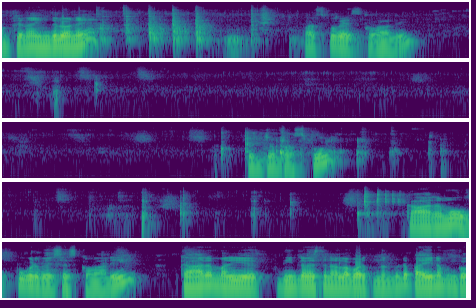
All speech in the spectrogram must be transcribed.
ఓకేనా? ఇందులోనే పసుపు వేసుకోవాలి. కొంచెం పసుపు. కారము ఉప్పు కూడా వేసేసుకోవాలి. కారం మరి దీంట్లో వేస్తే నల్లబడుతుంది అనుకుంటే పైన ఇంకో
